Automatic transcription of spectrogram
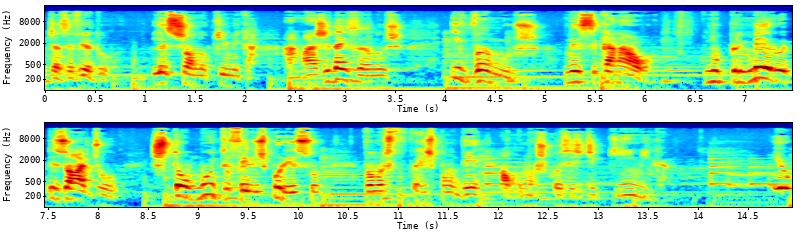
de Azevedo. Leciono Química há mais de 10 anos e vamos nesse canal, no primeiro episódio, estou muito feliz por isso, vamos responder algumas coisas de Química. E o,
